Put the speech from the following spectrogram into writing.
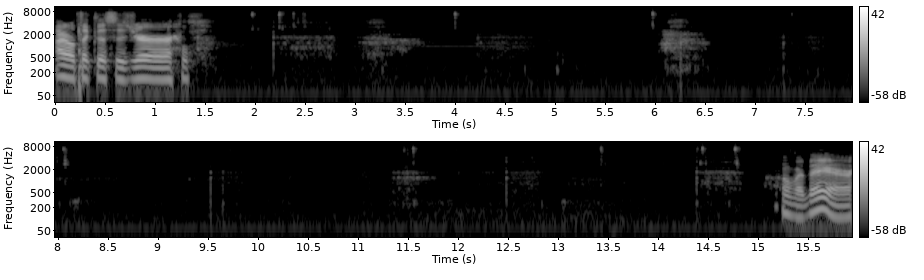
I don't think this is your. Over there.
